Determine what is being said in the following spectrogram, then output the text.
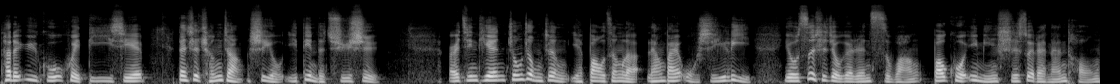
他的预估会低一些，但是成长是有一定的趋势。而今天中重症也暴增了两百五十一例，有四十九个人死亡，包括一名十岁的男童，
